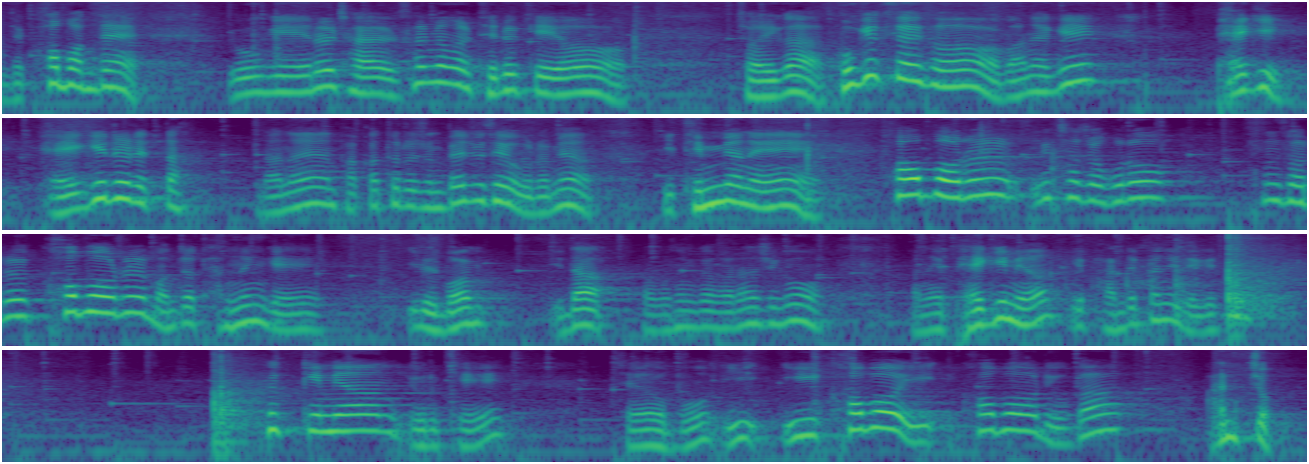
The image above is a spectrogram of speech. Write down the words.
이제 커버인데 여기를 잘 설명을 드릴게요. 저희가 고객사에서 만약에 배기, 배기를 했다. 나는 바깥으로 좀 빼주세요. 그러면 이 뒷면에 커버를 1차적으로 순서를 커버를 먼저 닫는 게 1번 이다 라고 생각을 하시고 만약에 100이면 이 반대편이 되겠죠? 흑기면 이렇게 제어부 이, 이 커버 이 커버류가 안쪽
